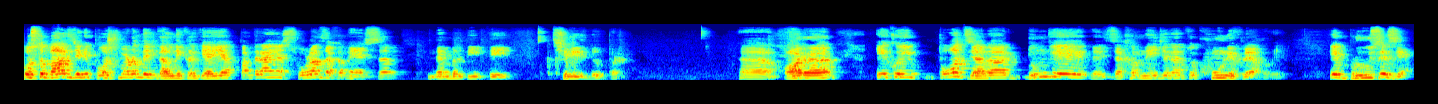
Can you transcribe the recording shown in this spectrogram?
ਉਸ ਤੋਂ ਬਾਅਦ ਜਿਹੜੀ ਪੋਸਟਮਾਰਟਮ ਦੇ ਗੱਲ ਨਿਕਲ ਕੇ ਆਈ ਆ 15 ਜਾਂ 16 ਜ਼ਖਮ ਹੈ ਇਸ ਨਿਰਮਲਦੀਪ ਦੇ ਸਰੀਰ ਦੇ ਉੱਪਰ। ਔਰ ਇਹ ਕੋਈ ਬਹੁਤ ਜ਼ਿਆਦਾ ਡੂੰਘੇ ਜ਼ਖਮ ਨਹੀਂ ਜਿਹਨਾਂ ਤੋਂ ਖੂਨ ਨਿਕਲਿਆ ਹੋਵੇ। ਇਹ ਬਰੂਜ਼ਸ ਹੈ।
